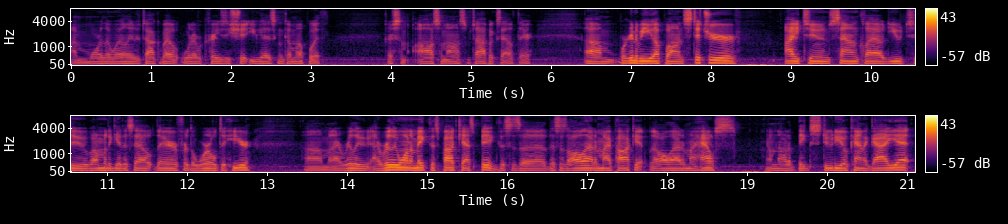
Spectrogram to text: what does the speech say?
I'm more than willing to talk about whatever crazy shit you guys can come up with. There's some awesome, awesome topics out there. Um, we're to be up on Stitcher, iTunes, SoundCloud, YouTube. I'm to get us out there for the world to hear. Um, and I really, I really want to make this podcast big. This is a, this is all out of my pocket, all out of my house. I'm not a big studio kind of guy yet,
